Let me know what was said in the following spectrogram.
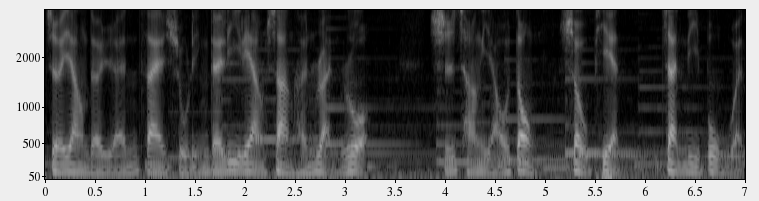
这样的人在属灵的力量上很软弱，时常摇动、受骗、站立不稳。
